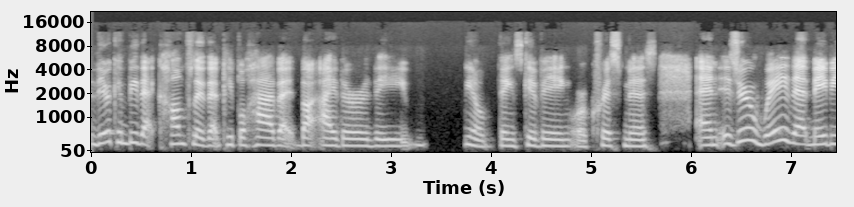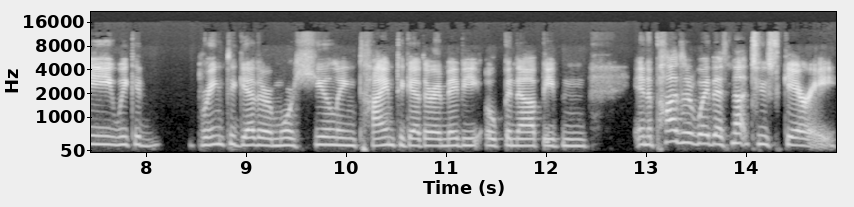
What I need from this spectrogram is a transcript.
there can be that conflict that people have at by either the you know Thanksgiving or Christmas. And is there a way that maybe we could bring together a more healing time together and maybe open up even in a positive way that's not too scary.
